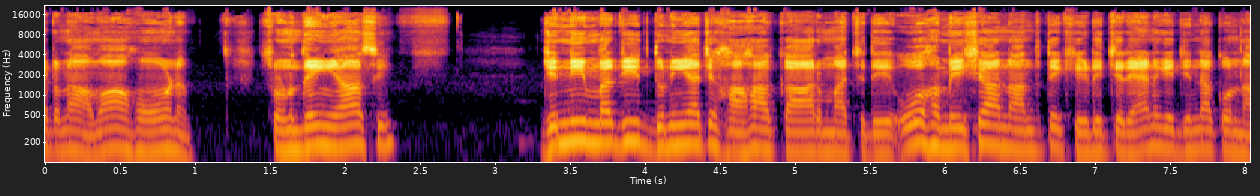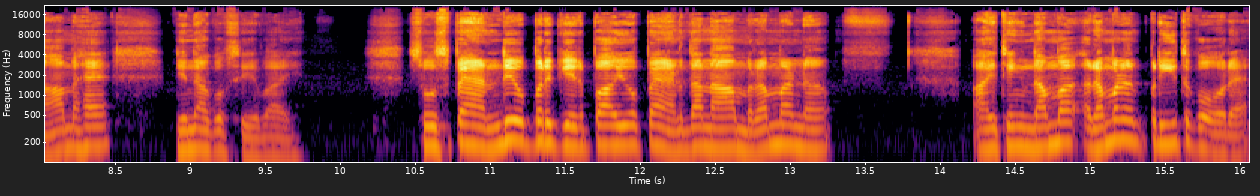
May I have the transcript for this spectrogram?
ਘਟਨਾਵਾਂ ਹੋਣ, ਸੁਣਦੇ ਹੀ ਆ ਅਸੀਂ। ਜਿੰਨੀ ਮਰਜ਼ੀ ਦੁਨੀਆ 'ਚ ਹਾਹਾਕਾਰ ਮੱਚਦੇ, ਉਹ ਹਮੇਸ਼ਾ ਆਨੰਦ ਤੇ ਖੇੜੇ 'ਚ ਰਹਿਣਗੇ ਜਿਨ੍ਹਾਂ ਕੋ ਨਾਮ ਹੈ ਜਿਨ੍ਹਾਂ ਕੋ ਸੇਵਾ ਹੈ। ਸੋ ਉਸ ਭੈਣ ਦੇ ਉੱਪਰ ਕਿਰਪਾ ਹੋਈ, ਉਹ ਭੈਣ ਦਾ ਨਾਮ ਰਮਨ ਆਈ ਥਿੰਕ ਰਮਨਪ੍ਰੀਤ ਕੌਰ ਹੈ।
